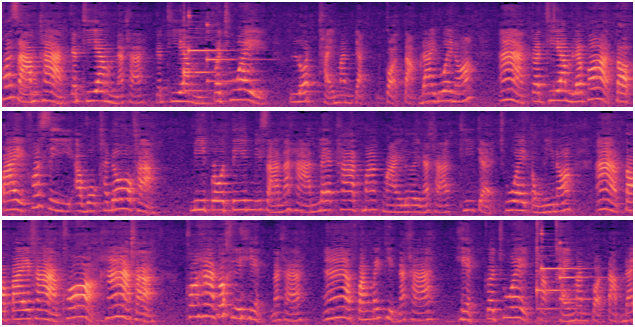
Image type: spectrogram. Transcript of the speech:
ข้อ 3 ค่ะกระเทียมนะคะ กระเทียมก็ช่วยลดไขมันจากเกาะตับได้ด้วยเนาะอ่ากระเทียมแล้วก็ต่อไปข้อ 4อะโวคาโดค่ะ มีโปรตีนมีสารอาหารแร่ธาตุมากมายเลยนะคะ ที่จะช่วยตรงนี้เนาะอ่าต่อไปค่ะ ข้อ 5 ค่ะ ข้อ 5 ก็คือเห็ดนะคะอ่าฟังไม่ผิดนะคะ เห็ดก็ช่วยขับไขมันเกาะตับได้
